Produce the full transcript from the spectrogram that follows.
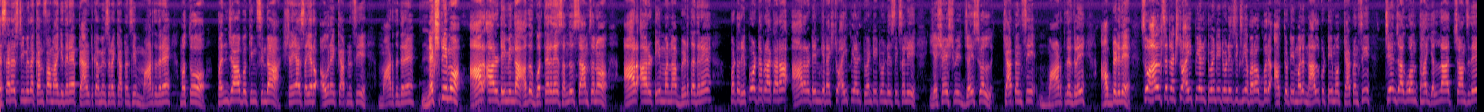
ಎಸ್ ಆರ್ ಎಸ್ ಟೀಮ್ ಇಂದ ಕನ್ಫರ್ಮ್ ಆಗಿದ್ದಾರೆ. ಪ್ಯಾಟ್ ಕಮಿನ್ಸ್ ಅವರ ಕ್ಯಾಪ್ಟನ್ಸಿ ಮಾಡ್ತಿದ್ದಾರೆ. ಮತ್ತು ಪಂಜಾಬ್ ಕಿಂಗ್ಸ್ ಇಂದ ಶ್ರೇಯಸ್ ಅಯ್ಯರ್ ಅವರೇ ಕ್ಯಾಪ್ಟನ್ಸಿ ಮಾಡ್ತಿದ್ದಾರೆ. Next team R R team ಇಂದ, ಅದು ಗೊತ್ತಿರದೆ Sanju Samson. R R team ಅನ್ನ ಬಿಡ್ತಾ ಇದ್ದಾರೆ. ಬಟ್ ರಿಪೋರ್ಟ್ನ ಪ್ರಕಾರ ಆರ್ ಆರ್ ಟೀಮ್ಗೆ next I P L twenty twenty six ಅಲ್ಲಿ ಯಶಸ್ವಿ ಜೈಸ್ವಾಲ್ ಕ್ಯಾಪ್ಟನ್ಸಿ ಮಾಡ್ತಿದೆ ಅಂತೇಳಿ ಅಪ್ಡೇಟ್ ಇದೆ. So all set next I P L twenty twenty ಸಿಕ್ಸ್ಗೆ ಬರೋಬ್ಬರಿ ಹತ್ತು ಟೀಮ್ ಅಲ್ಲಿ ನಾಲ್ಕು ಟೀಮ್ ಕ್ಯಾಪ್ಟನ್ಸಿ ಚೇಂಜ್ ಆಗುವಂತಹ ಎಲ್ಲಾ ಚಾನ್ಸ್ ಇದೆ.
